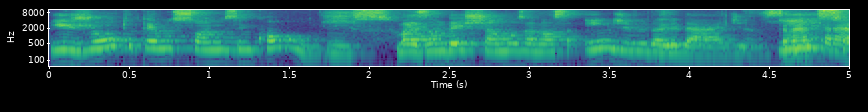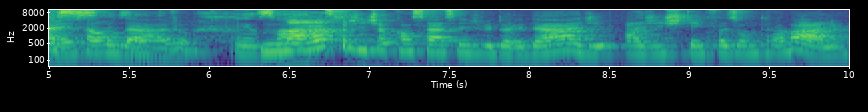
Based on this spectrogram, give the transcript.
e junto temos sonhos em comuns. Isso. Mas não deixamos a nossa individualidade. Isso é trás, saudável. Exato. Mas para a gente alcançar essa individualidade, a gente tem que fazer um trabalho.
